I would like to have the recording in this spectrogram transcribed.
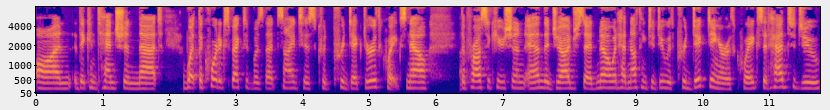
on the contention that what the court expected was that scientists could predict earthquakes. Now, the prosecution and the judge said no, it had nothing to do with predicting earthquakes. It had to do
